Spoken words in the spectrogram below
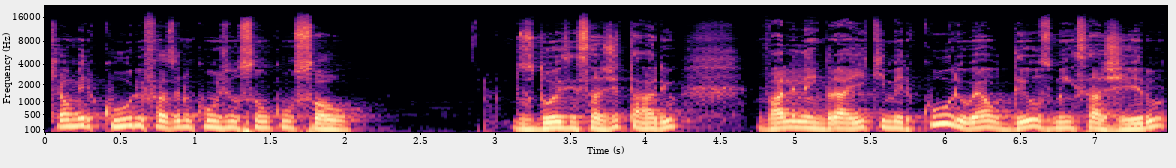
que é o Mercúrio fazendo conjunção com o Sol. dos dois em Sagitário. Vale lembrar aí que Mercúrio é o deus mensageiro,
